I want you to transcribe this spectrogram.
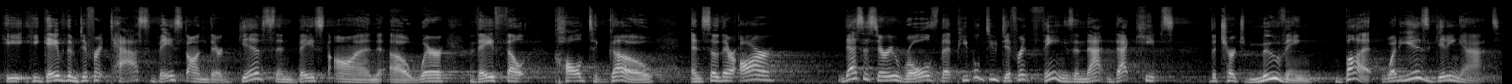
he, he gave them different tasks based on their gifts and based on uh, where they felt called to go. And so there are necessary roles that people do different things, and that, that keeps the church moving. But what he is getting at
